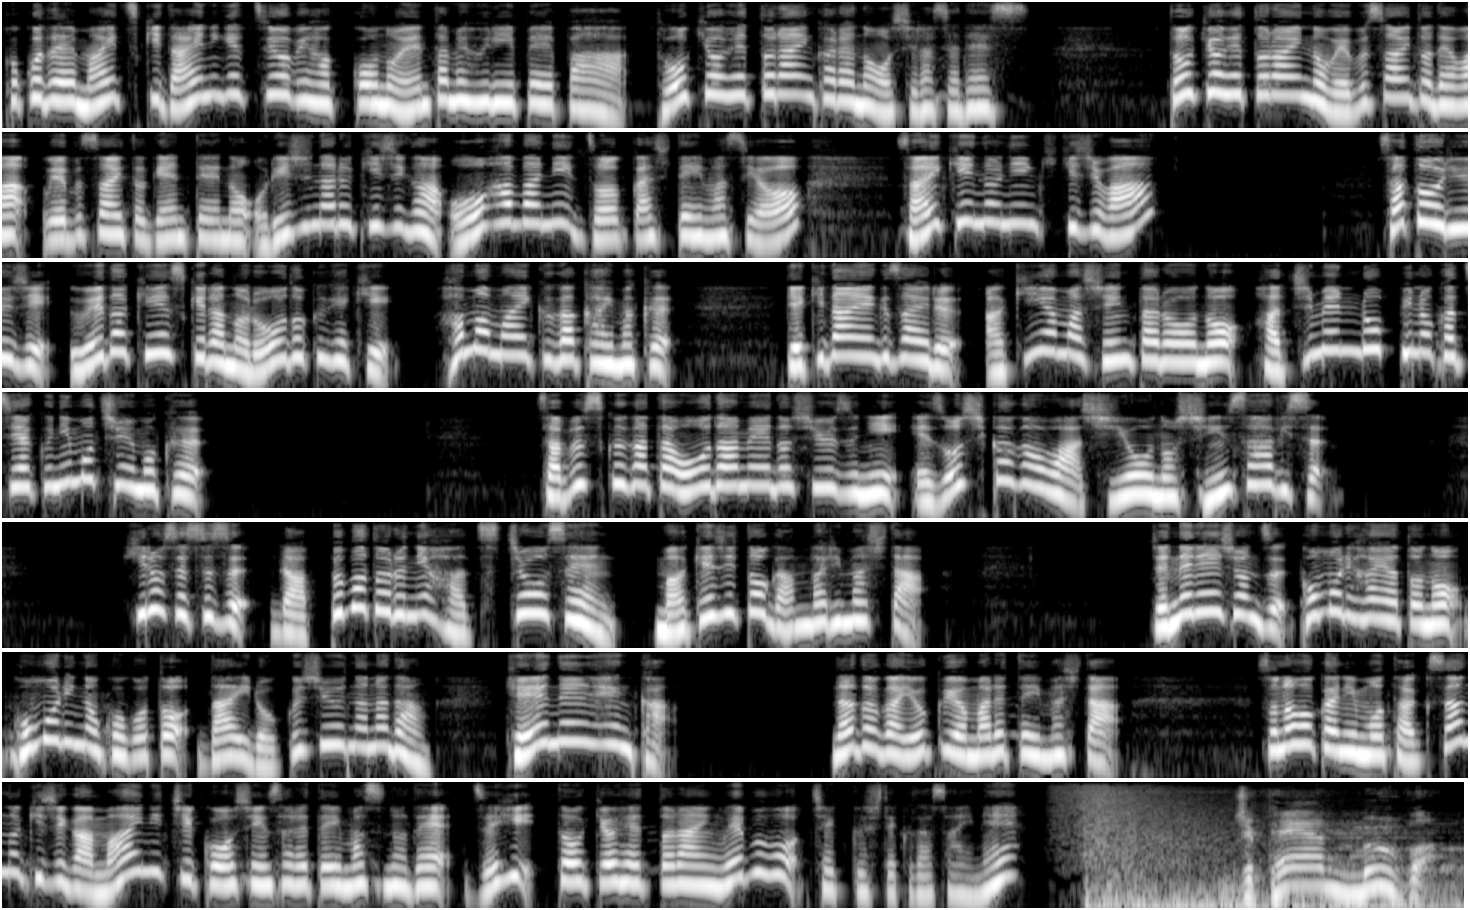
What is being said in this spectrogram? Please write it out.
ここで毎月第2月曜日発行のエンタメフリーペーパー東京ヘッドラインからのお知らせです。東京ヘッドラインのウェブサイトではウェブサイト限定のオリジナル記事が大幅に増加していますよ。最近の人気記事は佐藤流司植田圭輔らの朗読劇浜マイクが開幕。劇団 EXILE 秋山真太郎の八面六臂の活躍にも注目。サブスク型オーダーメイドシューズにエゾシカ革使用の新サービス。広瀬すずラップバトルに初挑戦。負けじと頑張りました。ジェネレーションズ小森隼人の小森の小言第67弾経年変化。などがよく読まれていました。その他にもたくさんの記事が毎日更新されていますのでぜひ東京ヘッドラインウェブをチェックしてくださいね。Japan Move Up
